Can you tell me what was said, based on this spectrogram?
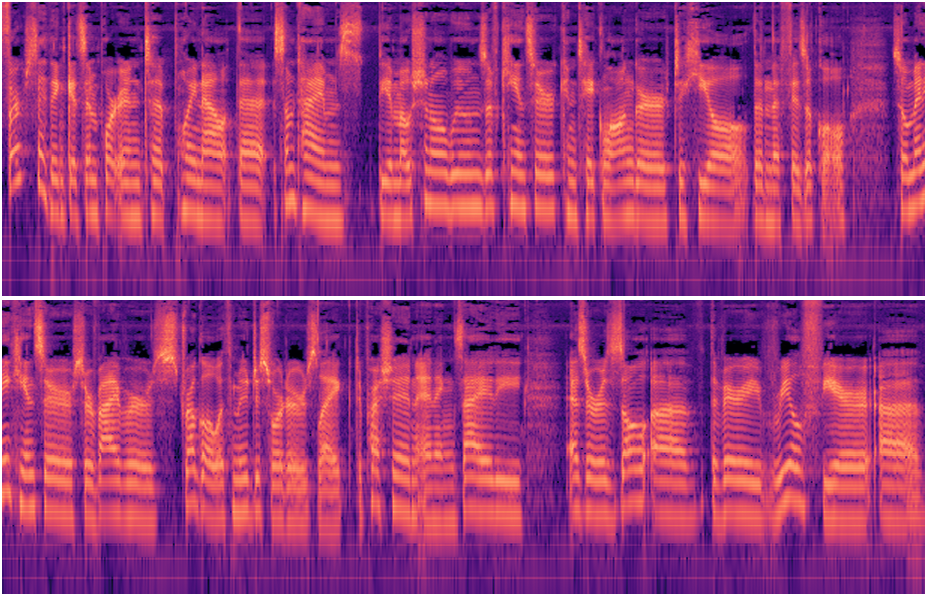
First, I think it's important to point out that sometimes the emotional wounds of cancer can take longer to heal than the physical. So many cancer survivors struggle with mood disorders like depression and anxiety as a result of the very real fear of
